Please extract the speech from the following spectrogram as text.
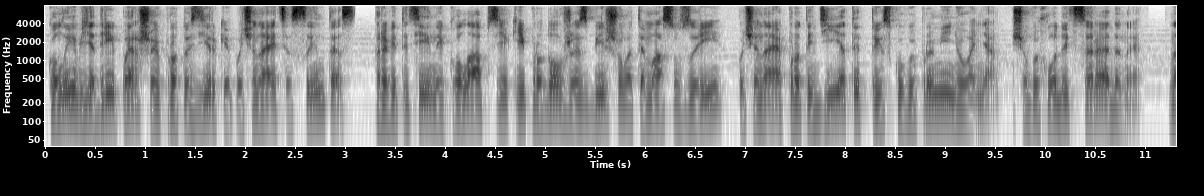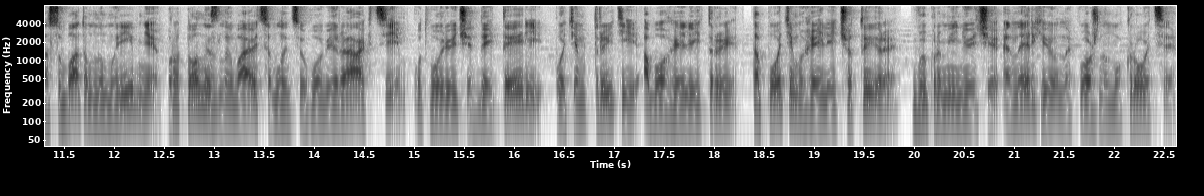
Коли в ядрі першої протозірки починається синтез, гравітаційний колапс, який продовжує збільшувати масу зорі, починає протидіяти тиску випромінювання, що виходить зсередини. На субатомному рівні протони зливаються в ланцюговій реакції, утворюючи дейтерій, потім тритій або гелій 3 та потім гелій 4, випромінюючи енергію на кожному кроці.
